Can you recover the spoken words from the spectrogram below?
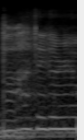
பாதைகள்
